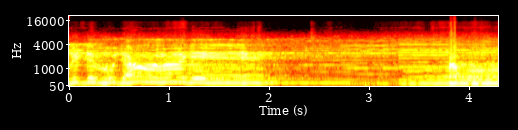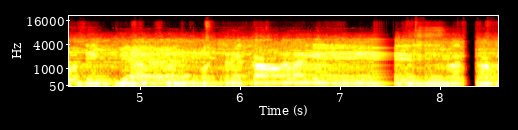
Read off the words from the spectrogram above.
વિદભુજાયે તપો દિવ્ય પુત્રકાયે સ્વતમ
